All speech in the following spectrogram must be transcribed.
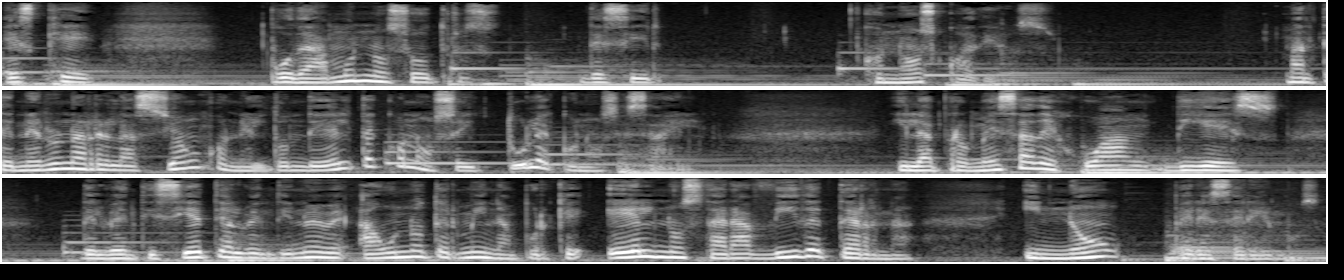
Es que podamos nosotros decir, conozco a Dios. Mantener una relación con Él donde Él te conoce y tú le conoces a Él. Y la promesa de Juan 10, del 27 al 29, aún no termina porque Él nos dará vida eterna y no pereceremos.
